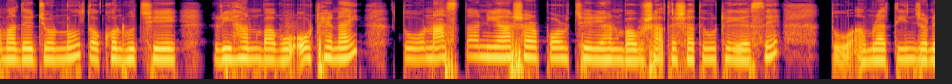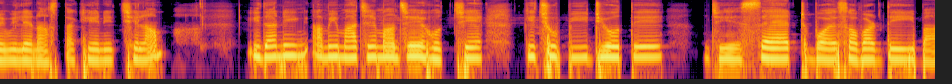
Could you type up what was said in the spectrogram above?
আমাদের জন্য। তখন হচ্ছে রিহান বাবু ওঠে নাই। তো নাস্তা নিয়ে আসার পর হচ্ছে রিহান বাবু সাথে সাথে উঠে গেছে। তো আমরা তিনজনে মিলে নাস্তা খেয়ে নিচ্ছিলাম। ইদানিং আমি মাঝে মাঝে হচ্ছে কিছু ভিডিওতে যে স্যাড ভয়েস ওভার দেই বা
